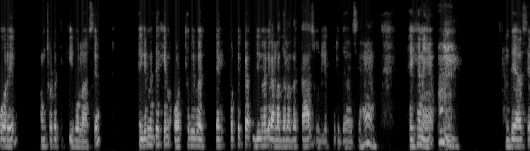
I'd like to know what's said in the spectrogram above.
পরের অংশটাতে কি বলা আছে। এখানে দেখেন অর্থ বিভাগ প্রত্যেকটা বিভাগের আলাদা আলাদা কাজ উল্লেখ করে দেওয়া আছে হ্যাঁ? এখানে দেয়া আছে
